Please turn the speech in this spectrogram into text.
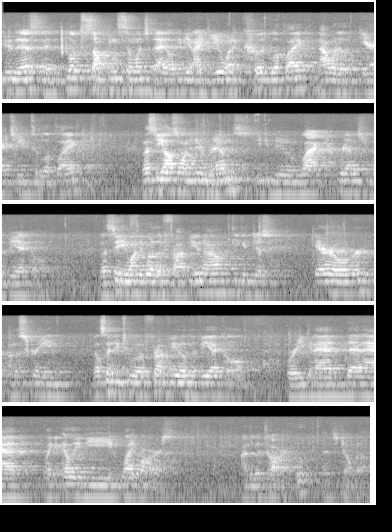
do this and it looks something similar to that. It'll give you an idea what it could look like, not what it'll guaranteed to look like. Let's say you also want to do rims. You can do black rims for the vehicle. Let's say you want to go to the front view now. You can just arrow over on the screen. They'll send you to a front view of the vehicle where you can add then add like an LED light bars onto the car. Oop, that's jumping up.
